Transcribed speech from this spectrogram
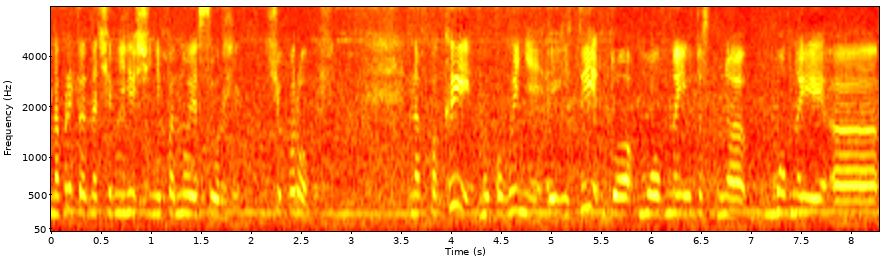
наприклад, на Чернігівщині панує суржик. Що поробиш? Навпаки, ми повинні е, йти до мовної мовної е,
